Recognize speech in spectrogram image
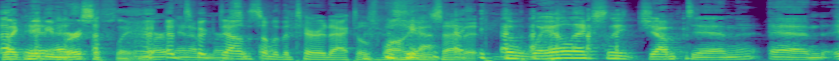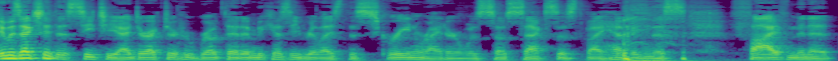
Like maybe as- mercifully. mer- And in a took down some of the pterodactyls while he was at it. the whale actually jumped in, and it was actually the CGI director who wrote that in because he realized the screenwriter was so sexist by having this five minute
